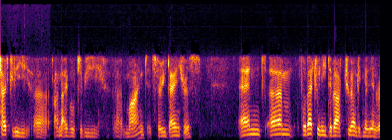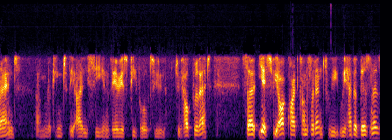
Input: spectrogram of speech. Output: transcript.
totally uh, unable to be uh, mined. It's very dangerous. And um, for that, we need about 200 million rand. I'm looking to the IDC and various people to, to help with that. So, yes, we are quite confident. We, we have a business,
